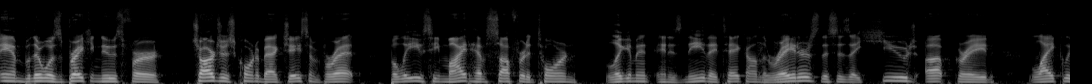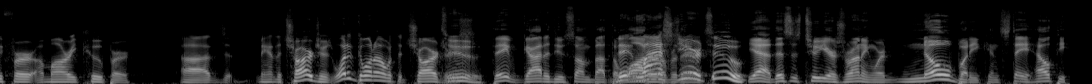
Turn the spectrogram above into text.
and there was breaking news for Chargers cornerback Jason Verrett believes he might have suffered a torn ligament in his knee. They take on the Raiders. This is a huge upgrade, likely for Amari Cooper. Uh, th- man, the Chargers. What is going on with the Chargers? Dude, they've got to do something about the They- water last over year there. too. Yeah, this is two years running where nobody can stay healthy.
